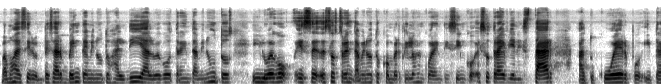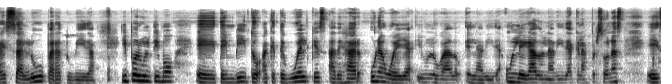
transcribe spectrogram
vamos a decir, empezar 20 minutos al día, luego 30 minutos y luego esos 30 minutos convertirlos en 45, eso trae bienestar a tu cuerpo y trae salud para tu vida. Y por último, eh, te invito a que te vuelques a dejar una huella y un legado en la vida, un legado en la vida, que las personas es,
